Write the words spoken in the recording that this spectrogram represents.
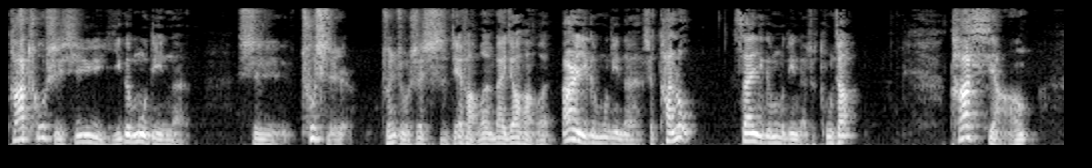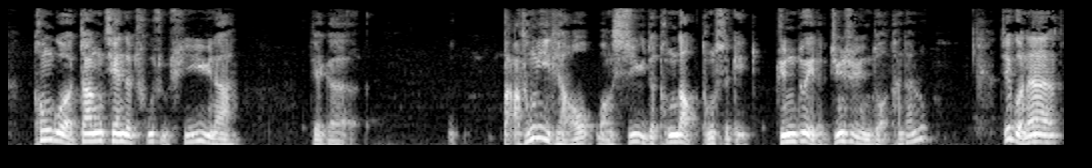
他出使西域一个目的呢是出使，纯属是使节访问、外交访问；二一个目的呢是探路；三一个目的呢是通商。他想通过张骞的出使西域呢，这个打通一条往西域的通道，同时给军队的军事运作探探路。结果呢，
